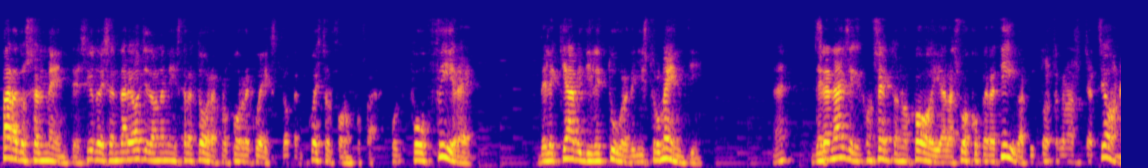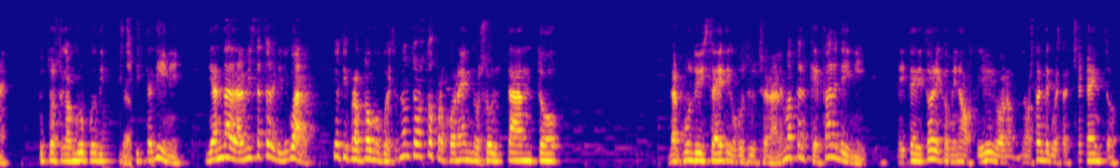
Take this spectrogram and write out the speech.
Paradossalmente, se io dovessi andare oggi da un amministratore a proporre questo, perché questo il forum può fare, può, può offrire delle chiavi di lettura, degli strumenti, eh, delle sì. analisi che consentono poi alla sua cooperativa, piuttosto che un'associazione, piuttosto che a un gruppo di certo. cittadini, di andare dall'amministratore e di dire guarda, io ti propongo questo, non te lo sto proponendo soltanto dal punto di vista etico costituzionale, ma perché fare dei nidi nei territori come i nostri, io vivo, nonostante questo accento,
